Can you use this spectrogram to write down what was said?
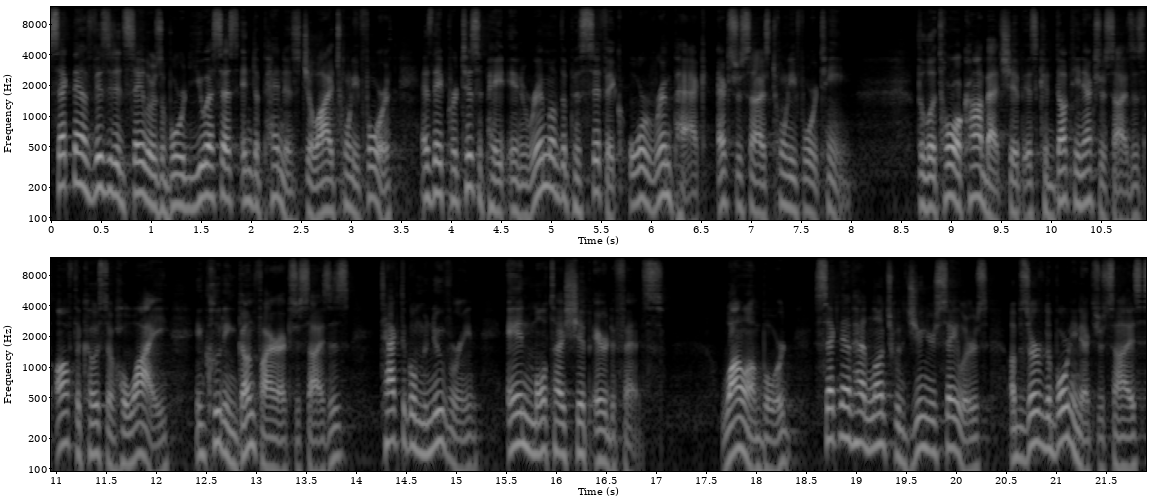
SECNAV visited sailors aboard USS Independence July 24th as they participate in Rim of the Pacific or RIMPAC Exercise 2014. The littoral combat ship is conducting exercises off the coast of Hawaii, including gunfire exercises, tactical maneuvering, and multi-ship air defense. While on board, SECNAV had lunch with junior sailors, observed a boarding exercise,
